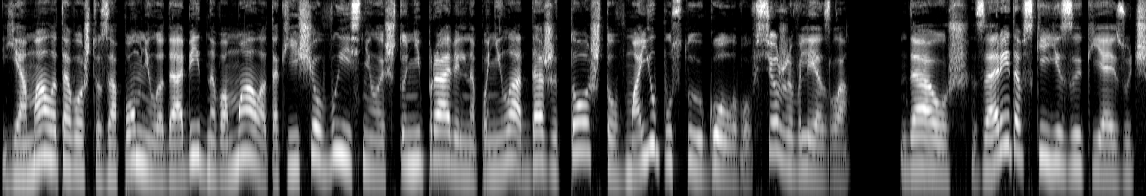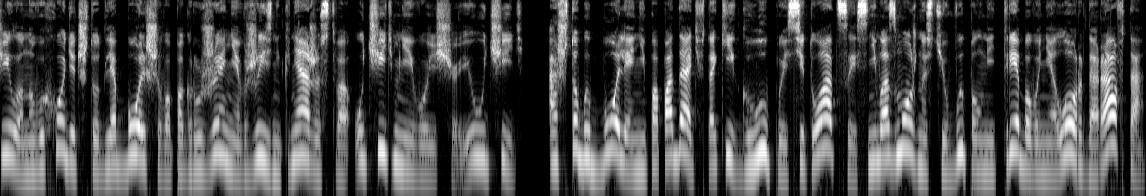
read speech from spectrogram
Я мало того, что запомнила до обидного мало, так еще выяснилось, что неправильно поняла даже то, что в мою пустую голову все же влезло. Да уж, заритовский язык я изучила, но выходит, что для большего погружения в жизнь княжества учить мне его еще и учить. А чтобы более не попадать в такие глупые ситуации с невозможностью выполнить требования лорда Рафта,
